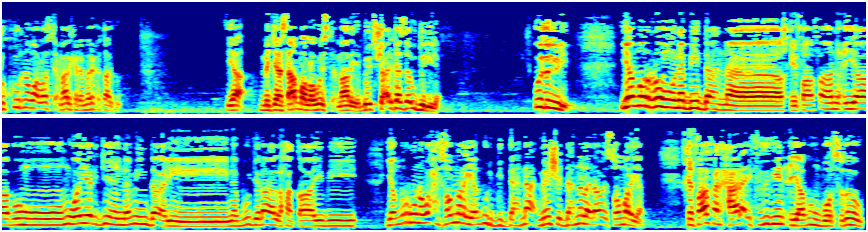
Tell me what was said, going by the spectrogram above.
dhukuurna waa loo isticmaali karaa mararka qaarkood ya majaasaan baa loogu isticmaalaya baytushaacirkaasa u daliila wuxuu yidhi ymuruuna bidahna khifaafan ciyaabuhum wayarjicna min daarina bujra alxaqaa'ibi yamuruuna waxay soo marayaan buri bidahna meesha dahna la ydhaa bay soo marayaan. Khifaafan xaale ay fudud yihiin ciyaabuhum boorsadahoog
